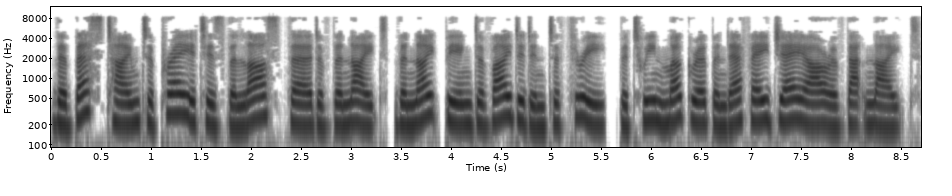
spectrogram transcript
The best time to pray it is the last third of the night the night being divided into three, between Maghrib and Fajr of that night.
